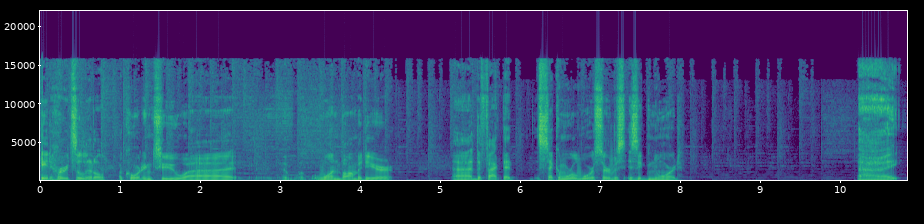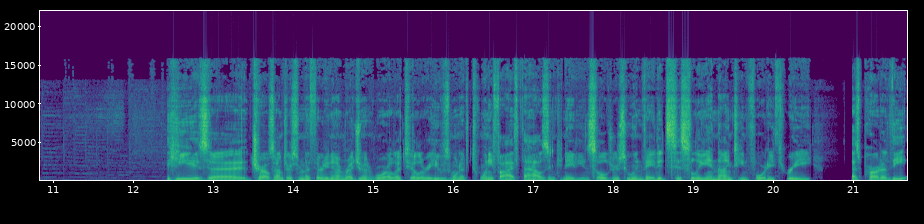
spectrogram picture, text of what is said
It hurts a little, according to uh, one bombardier, uh, the fact that Second World War service is ignored. Uh, he is uh, Charles Hunter's from the 39 Regiment Royal Artillery. He was one of 25,000 Canadian soldiers who invaded Sicily in 1943 as part of the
